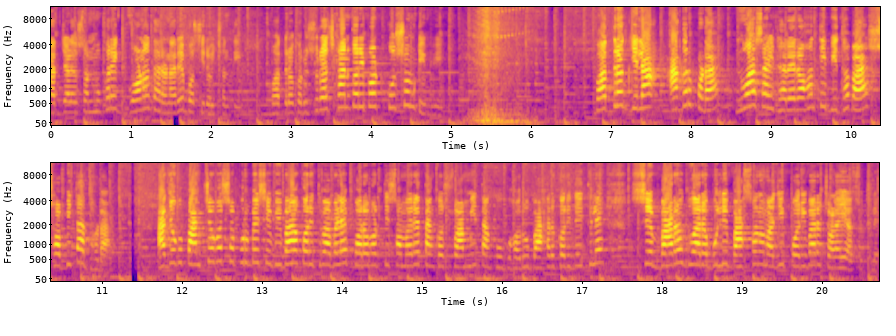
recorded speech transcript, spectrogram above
কার্যালয় সম্মুখে গণধারণার বসি রয়েছেন ভদ্রকর সুরজ খান রিপোর্ট কুসুম টিভি ভদ্রক জেলা আগরপড়া নুয়াশাহী ঠারে রহতি বিধবা সবিতা ধড়া আজকু পাঁচ বর্ষ পূর্বে সে বিবাহ করিথিবা বেড়ে পরবর্তী সময়ে তাঁর স্বামী তাঙ্কু ঘর বাহার করে দেইথিলে সে বার দুয়ার বুলি বাসন মাজি পরিবার চলাই আসুলে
